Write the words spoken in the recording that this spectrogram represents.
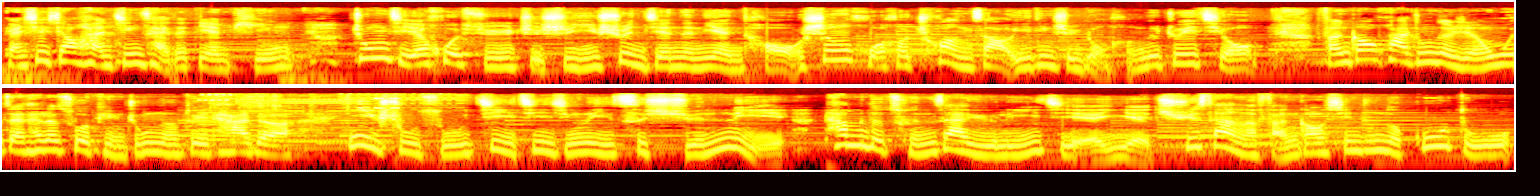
感谢萧寒精彩的点评。终结或许只是一瞬间的念头，生活和创造一定是永恒的追求。梵高画中的人物在他的作品中呢，对他的艺术足迹进行了一次巡礼，他们的存在与理解也驱散了梵高心中的孤独。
